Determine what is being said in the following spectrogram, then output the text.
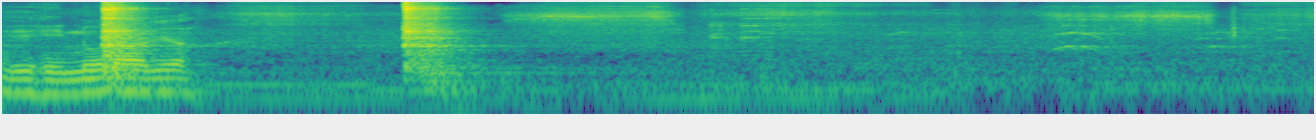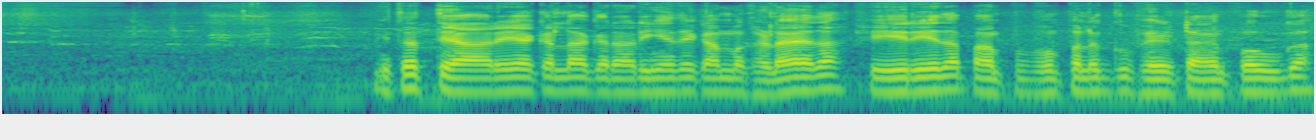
ਇਹ ਹੀਨੋ ਦਾ ਆ ਗਿਆ। ਇਹ ਤਾਂ ਤਿਆਰ ਹੈ ਇਕੱਲਾ ਗਰਾਰੀਆਂ ਦੇ ਕੰਮ ਖੜਾ ਇਹਦਾ, ਫੇਰ ਇਹਦਾ ਪੰਪ ਪੰਪ ਲੱਗੂ, ਫੇਰ ਟਾਈਮ ਪਊਗਾ।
